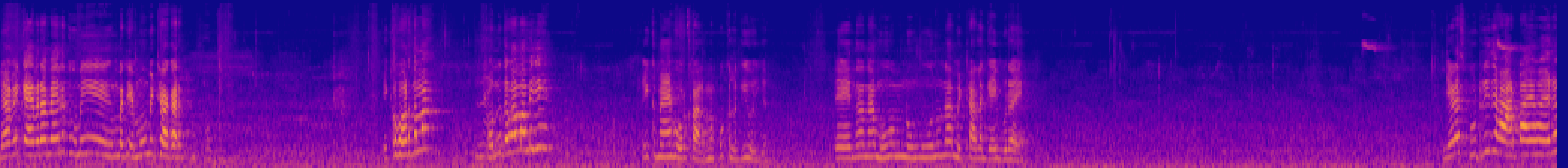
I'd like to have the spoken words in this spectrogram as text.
ਲੈ ਵੀ ਕੈਮਰਾਮੈਨ ਤੂੰ ਵੀ ਮਠੇ ਮੂੰਹ ਮਿੱਠਾ ਕਰ। ਇੱਕ ਹੋਰ ਦਵਾਂ? ਤੁਹਾਨੂੰ ਦਵਾਂ ਮੰਮੀ ਜੀ? ਇੱਕ ਮੈਂ ਹੋਰ ਖਾ ਲਵਾਂ ਭੁੱਖ ਲੱਗੀ ਹੋਈ ਆ। ਤੇ ਇਹਦਾ ਨਾ ਮੂੰਹ ਨੂੰ ਮੂੰਹ ਨੂੰ ਨਾ ਮਿੱਠਾ ਲੱਗਿਆ ਹੀ ਬੁਰਾ ਹੈ ਜਿਹੜਾ ਸਕੂਟਰੀ ਤੇ ਹਾਰ ਪਾਇਆ ਹੋਇਆ ਨਾ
